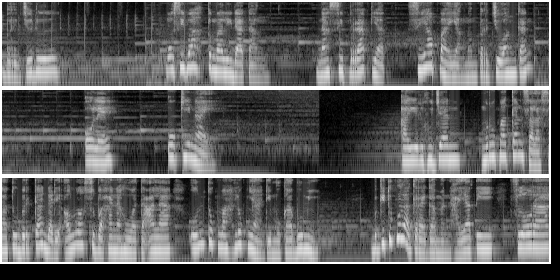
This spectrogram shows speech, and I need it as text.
berjudul Musibah kembali datang Nasib rakyat, siapa yang memperjuangkan? Oleh Ukinai Air hujan merupakan salah satu berkah dari Allah Subhanahu wa Ta'ala untuk makhluknya di muka bumi. Begitu pula keragaman hayati, flora,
